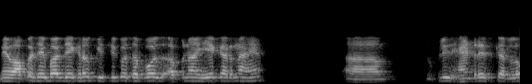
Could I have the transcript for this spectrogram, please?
मैं वापस एक बार देख रहा हूँ किसी को सपोज़ अपना ये करना है तो प्लीज़ हैंड रेस कर लो।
